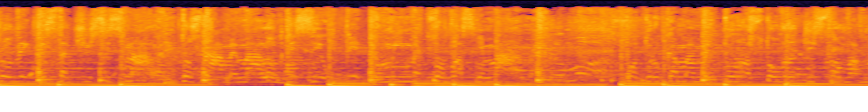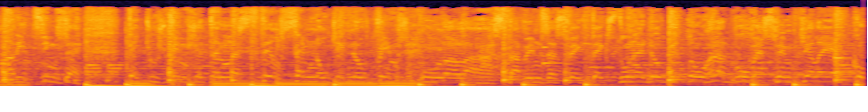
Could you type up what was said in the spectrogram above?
Člověk vystačí si smálem, to známe Málo kdy si uvědomíme, co vlastně máme. Pod rukama mi tu rostou velký slova v malý cimře. Teď už vím, že tenhle styl se mnou jednou vymře. Ulala, stavím ze svých textů nedobytnou hradbu Ve svém těle jako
